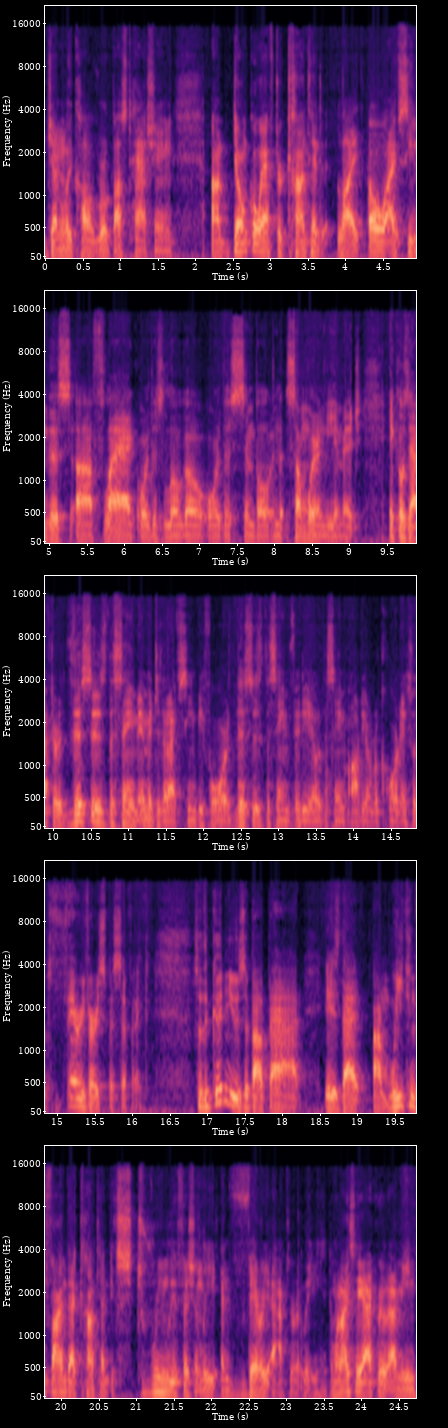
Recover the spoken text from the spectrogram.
generally called robust hashing, um, don't go after content like, oh, I've seen this uh, flag or this logo or this symbol in the, somewhere in the image. It goes after this is the same image that I've seen before. This is the same video, the same audio recording. So it's very, very specific. So the good news about that is that um, we can find that content extremely efficiently and very accurately. And when I say accurately, I mean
